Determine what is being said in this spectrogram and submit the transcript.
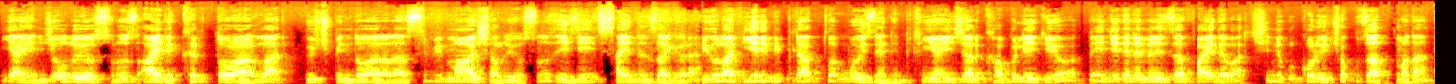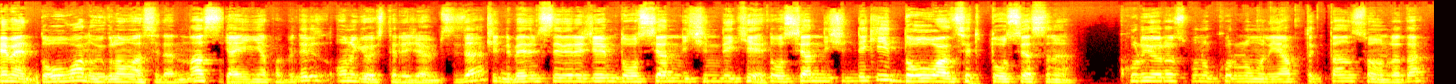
yayıncı oluyorsunuz. Aylık 40 dolarla 3000 dolar arası bir maaş alıyorsunuz izleyici sayınıza göre. BioLife yeni bir platform o yüzden bütün yayıncılar kabul ediyor. Bence denemenizde fayda var. Şimdi bu konuyu çok uzatmadan hemen Doğuvan uygulamasıyla nasıl yayın yapabiliriz onu göstereceğim size. Şimdi benim size vereceğim dosyanın içindeki dosyanın içindeki Doğuvan setup dosyasını kuruyoruz. Bunun kurulumunu yaptıktan sonra da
